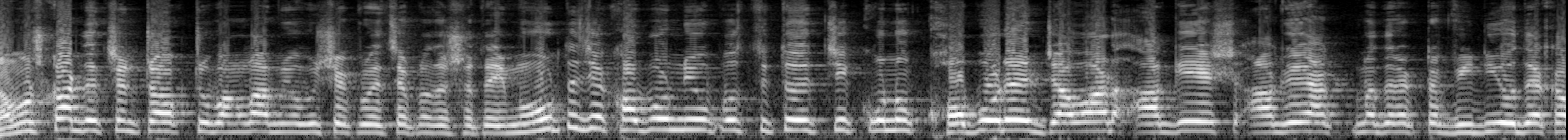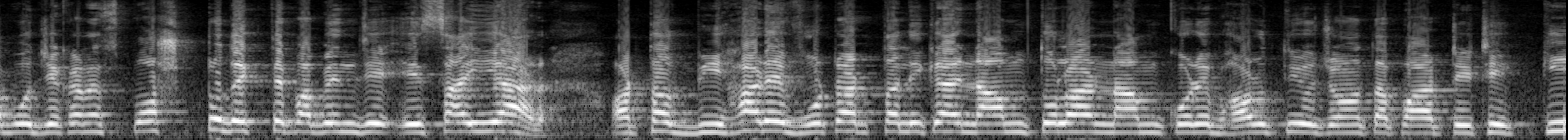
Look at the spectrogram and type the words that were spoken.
নমস্কার, দেখছেন টক টু বাংলা আমি অভিষেক রয়েছে আপনাদের সাথে। এই মুহূর্তে যে খবর নিয়ে উপস্থিত হয়েছি, কোনো খবরের যাওয়ার আগে আগে আপনাদের একটা ভিডিও দেখাবো, যেখানে স্পষ্ট দেখতে পাবেন যে এসআইআর অর্থাৎ বিহারে ভোটার তালিকায় নাম তোলার নাম করে ভারতীয় জনতা পার্টি ঠিক কি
